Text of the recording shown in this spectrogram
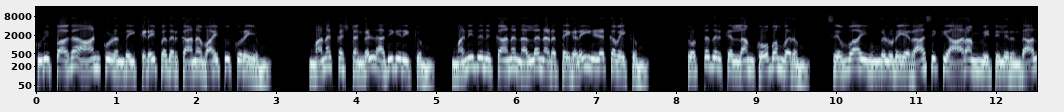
குறிப்பாக ஆண் குழந்தை கிடைப்பதற்கான வாய்ப்பு குறையும். மனக்கஷ்டங்கள் அதிகரிக்கும். மனிதனுக்கான நல்ல நடத்தைகளை இழக்க வைக்கும். தொட்டதற்கெல்லாம் கோபம் வரும். செவ்வாய் உங்களுடைய ராசிக்கு ஆறாம் வீட்டிலிருந்தால்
